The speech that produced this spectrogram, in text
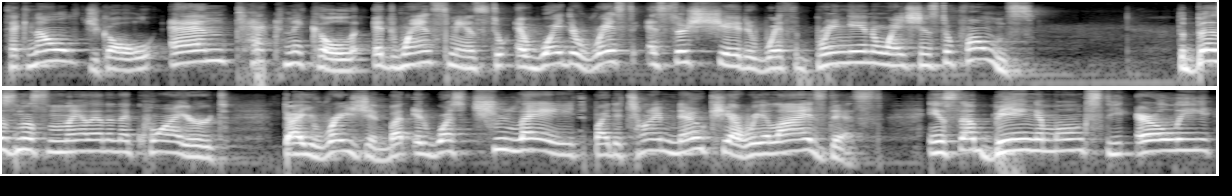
technological and technical advancements to avoid the risk associated with bringing innovations to phones. The business then acquired Eurasian, but it was too late by the time Nokia realized this. Instead of being amongst the early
